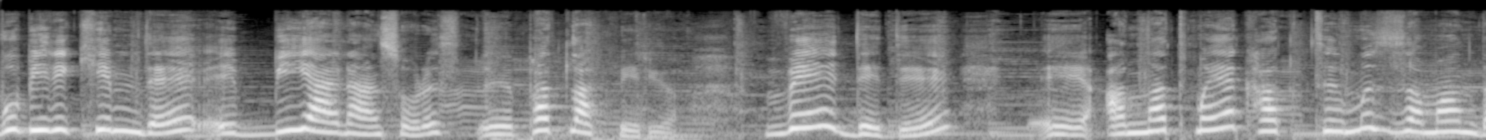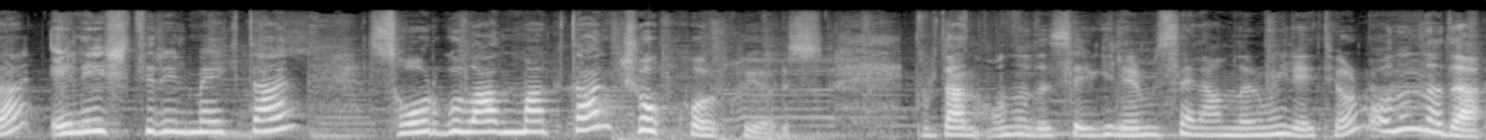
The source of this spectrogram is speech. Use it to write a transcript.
bu birikim de e, bir yerden sonra e, patlak veriyor. Ve dedi e, anlatmaya kalktığımız zaman da eleştirilmekten, sorgulanmaktan çok korkuyoruz. Buradan ona da sevgilerimi selamlarımı iletiyorum. Onunla da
